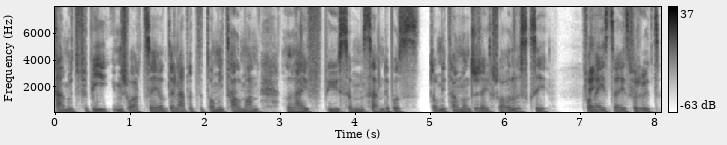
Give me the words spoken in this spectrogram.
kommt vorbei im Schwarzsee und erlebt den David Hallmann live bei uns am Sendebus. David Hallmann, das war eigentlich schon alles gesehen. Vom Hey. 1 zu 1 für heute.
